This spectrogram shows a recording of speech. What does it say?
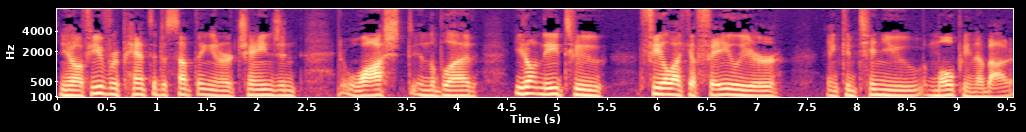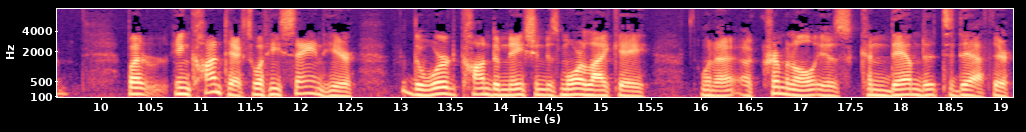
You know, if you've repented of something and are changed and washed in the blood, you don't need to feel like a failure and continue moping about it. But in context, what he's saying here, the word condemnation is more like a when a, a criminal is condemned to death. Their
